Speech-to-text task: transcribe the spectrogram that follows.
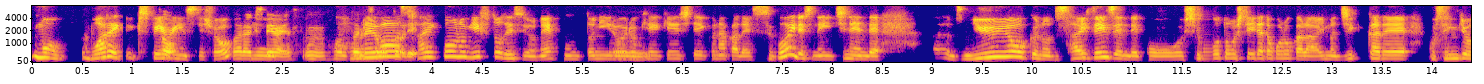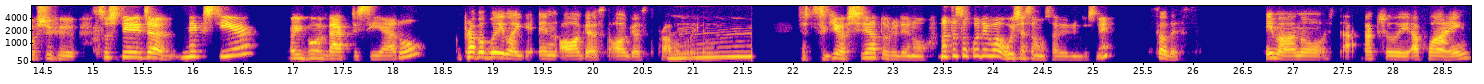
もう、what a experience でしょ？what もう experience。うん、本当これはにその通り。最高のギフトですよね。本当にいろいろ経験していく中ですごいですね、1年で。ニューヨークの最前線でこう仕事をしていたところから今実家でこう専業主婦。そしてじゃあ next year? Are you going back to Seattle? probably like in August, August う probably. じゃあ次はシアトルでの、またそこではお医者さんをされるんですね。そうです。今、あの、actually applying.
